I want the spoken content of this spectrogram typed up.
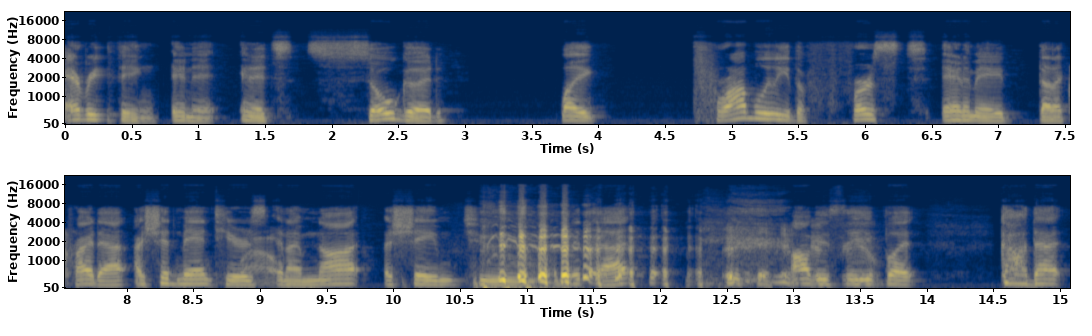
everything in it, and it's so good. Like probably the first anime that I cried at. I shed man tears, Wow. and I'm not ashamed to admit that obviously, but God, that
